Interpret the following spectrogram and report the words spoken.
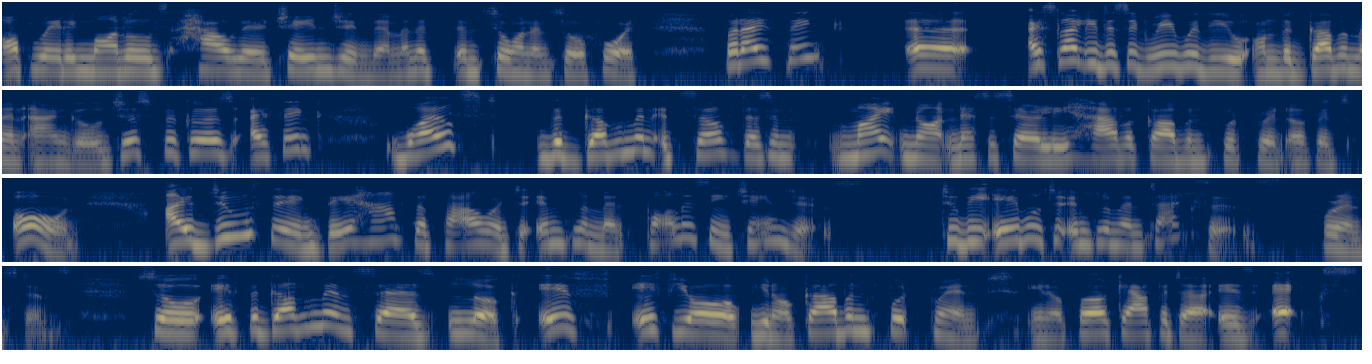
operating models, how they're changing them, and it, and so on and so forth. But I think. Uh, I slightly disagree with you on the government angle, just because I think whilst the government itself doesn't might not necessarily have a carbon footprint of its own, I do think they have the power to implement policy changes to be able to implement taxes for instance so if the government says look if if your you know carbon footprint you know per capita is x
